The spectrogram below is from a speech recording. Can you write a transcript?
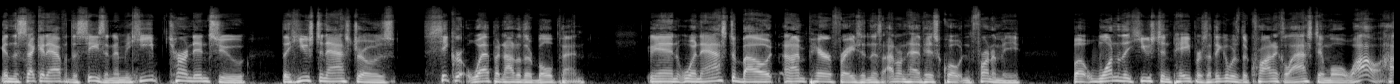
in the second half of the season. I mean, he turned into the Houston Astros secret weapon out of their bullpen. And when asked about, and I'm paraphrasing this, I don't have his quote in front of me but one of the Houston papers, I think it was the Chronicle, asked him, "Well, wow, how,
